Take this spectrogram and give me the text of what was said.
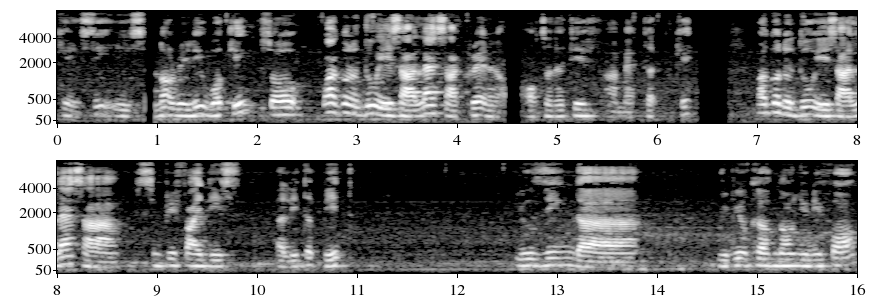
Okay see it's not really working. So what I'm going to do is uh, let's uh, create an alternative uh, method okay? What I'm going to do is uh, let's uh, simplify this a little bit using the rebuild curve non-uniform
